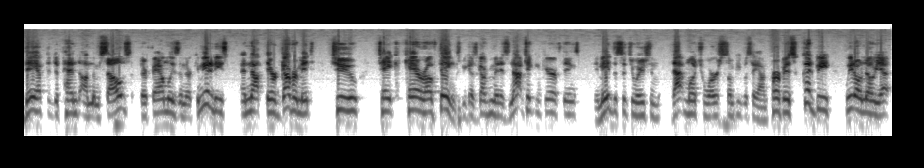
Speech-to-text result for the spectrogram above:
they have to depend on themselves, their families, and their communities, and not their government to take care of things because government is not taking care of things. They made the situation that much worse. Some people say on purpose. Could be. We don't know yet.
